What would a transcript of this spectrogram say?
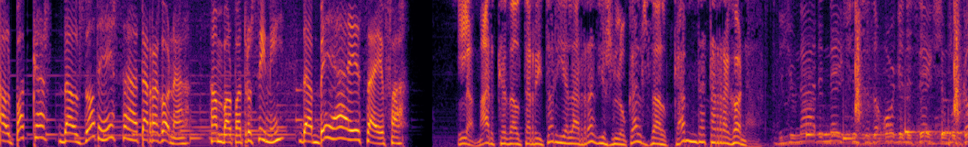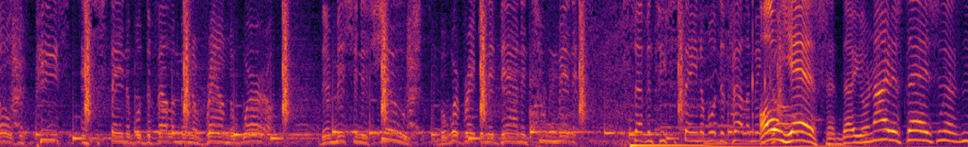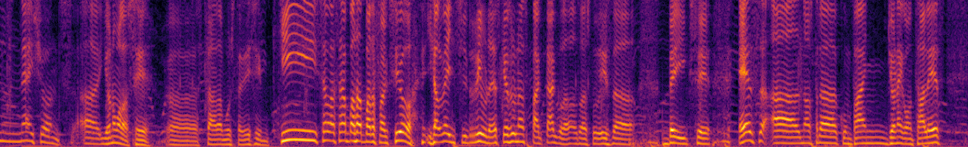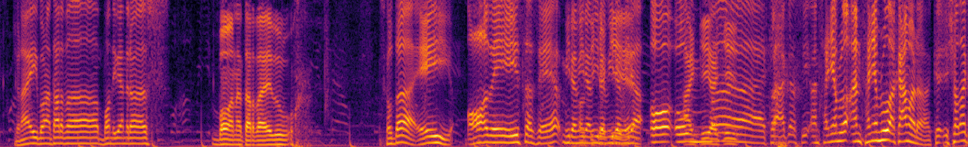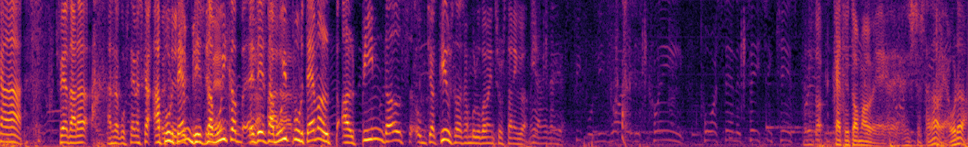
el podcast dels ODS a Tarragona, amb el patrocini de BASF. La marca del territori a les ràdios locals del Camp de Tarragona. The United Nations is an organization with goals of peace and sustainable development around the world. Their mission is huge, but we're breaking it down in two minutes. 17 sustainable development Oh goals. yes, the United States Nations. Uh, jo no me la sé, uh, està demostradíssim. Qui se la sap a la perfecció? I el veig riure, és que és un espectacle, els estudis de BXC. És el nostre company Jonai González. Jonai, bona tarda, bon divendres. Bona tarda, Edu. Escolta, ei, ODS, eh? Mira, mira, mira, mira, aquí, mira. eh? Oh, oh, Aquí, aquí. Clar que sí. Ensenyem-lo ensenyem a càmera, que això ha de quedar... Espera't, ara ens acostem. És que aportem, des difícil, d'avui eh? que Ara, des d'avui portem el, el pin dels objectius de desenvolupament sostenible. Mira, mira, mira. Que tothom, que tothom el ve, això s'ha de veure.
